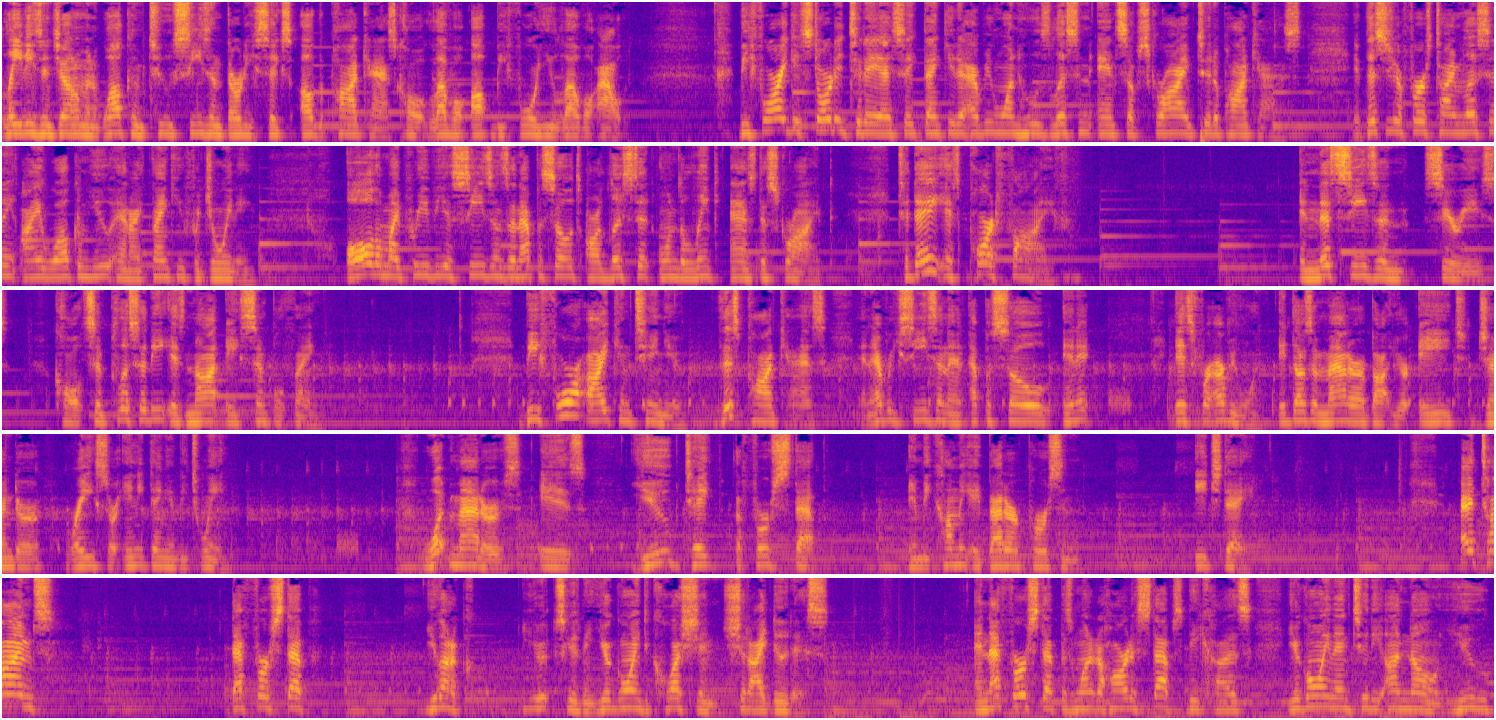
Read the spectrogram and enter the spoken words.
Ladies and gentlemen, welcome to season 36 of the podcast called Level Up Before You Level Out. Before I get started today, I say thank you to everyone who's listened and subscribed to the podcast. If this is your first time listening, I welcome you and I thank you for joining. All of my previous seasons and episodes are listed on the link as described. Today is part 5 in this season series called Simplicity is Not a Simple Thing. Before I continue, this podcast and every season and episode in it is for everyone. It doesn't matter about your age, gender, race, or anything in between. What matters is you take the first step in becoming a better person each day at times that first step you're gonna you excuse me you're going to question should i do this? And that first step is one of the hardest steps because you're going into the unknown. You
